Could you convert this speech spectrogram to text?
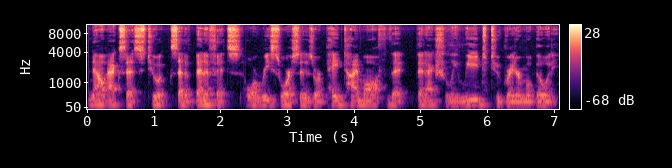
now access to a set of benefits or resources or paid time off that, that actually lead to greater mobility.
